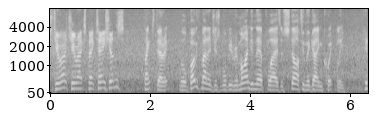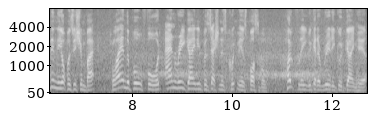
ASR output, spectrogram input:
Stewart, your expectations? Thanks, Derek. Well, both managers will be reminding their players of starting the game quickly, hitting the opposition back, playing the ball forward and regaining possession as quickly as possible. Hopefully, we get a really good game here.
